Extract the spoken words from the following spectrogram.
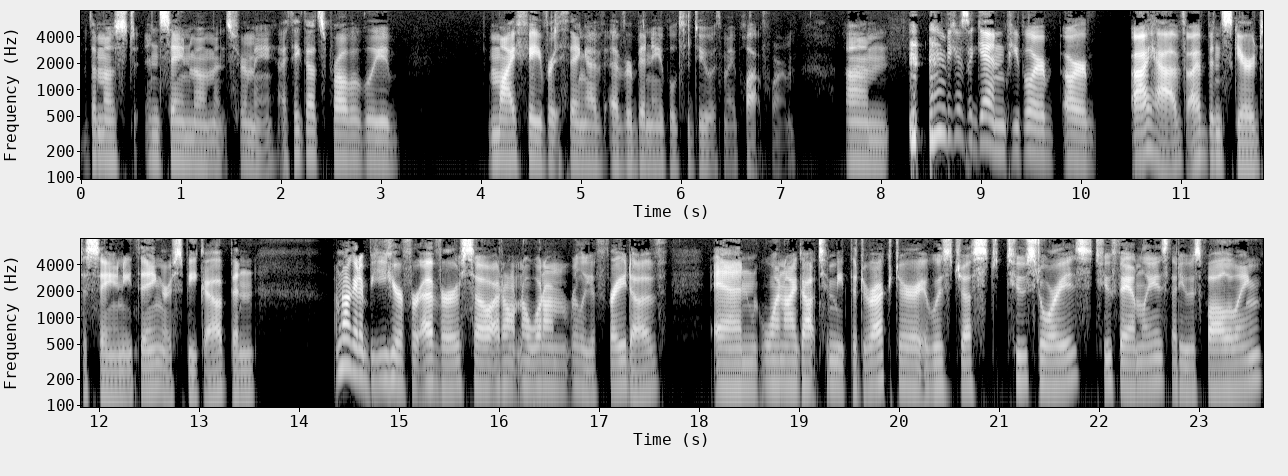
the most insane moments for me. I think that's probably my favorite thing I've ever been able to do with my platform. Um, because again, people are are I have I've been scared to say anything or speak up, and I'm not going to be here forever, so I don't know what I'm really afraid of. And when I got to meet the director, it was just two stories, two families that he was following.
